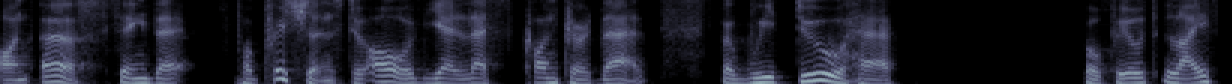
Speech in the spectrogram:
on earth saying that for Christians to, oh, yeah, let's conquer that. But we do have fulfilled life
